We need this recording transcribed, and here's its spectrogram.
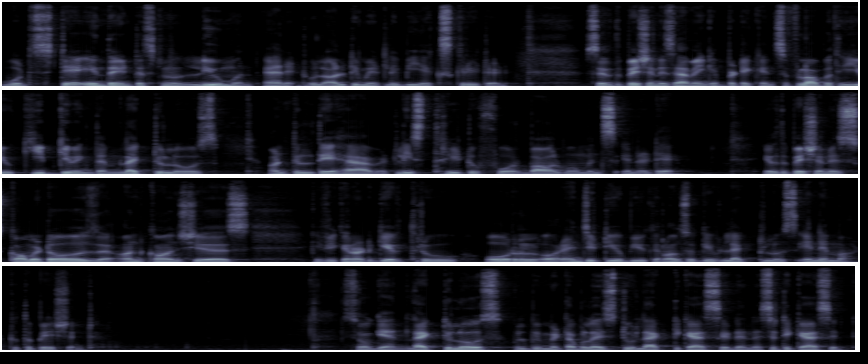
would stay in the intestinal lumen and it will ultimately be excreted. So if the patient is having hepatic encephalopathy, you keep giving them lactulose until they have at least 3 to 4 bowel movements in a day. If the patient is comatose or unconscious, if you cannot give through oral or NG tube, you can also give lactulose enema to the patient. So again, lactulose will be metabolized to lactic acid and acetic acid.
